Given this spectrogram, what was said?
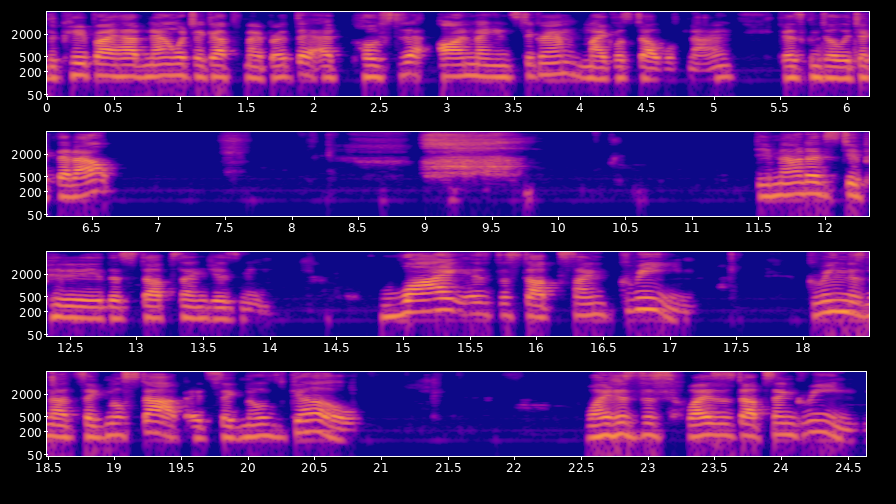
The creeper I have now, which I got for my birthday, I posted it on my Instagram, michaelstarwolf9. You guys can totally check that out. the amount of stupidity the stop sign gives me. Why is the stop sign green? Green does not signal stop, it signals go. Why does this why is the stop sign green?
